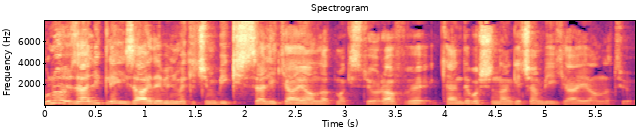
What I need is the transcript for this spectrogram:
Bunu özellikle izah edebilmek için bir kişisel hikaye anlatmak istiyor Raf ve kendi başından geçen bir hikayeyi anlatıyor.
